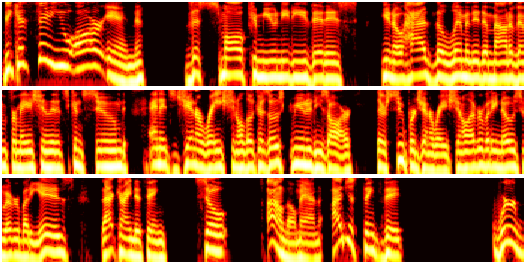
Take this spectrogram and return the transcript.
because, say, you are in this small community that is you know, has the limited amount of information that it's consumed and it's generational, because those communities are, they're super generational. Everybody knows who everybody is, that kind of thing. So I don't know, man. I just think that we're,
